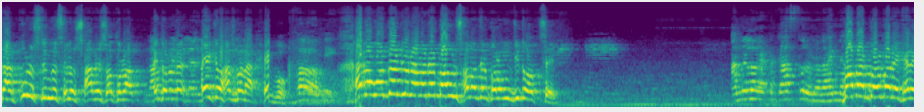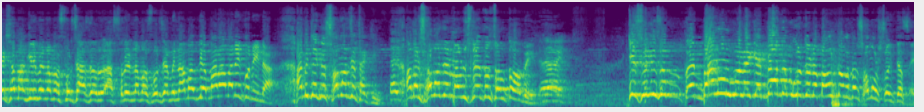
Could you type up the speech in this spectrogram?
তার পুরুষ লিঙ্গ ছিল সাড়ে সতেরো হাত। এই ধরনের এই কেউ হাসবে না। এই বল। হ্যাঁ। এবং ওদের জন্য আমাদের বাউল সমাজের কলঙ্কিত হচ্ছে আনেলার একটা কাজ করে না রাইন বাবার দরবার এখানে এসে মাগরিবের নামাজ পড়ছে আসরের নামাজ পড়ছে আমি নামাজ দিয়ে মারামারি করি না। আমি থেকে সমাজে থাকি। আমার সমাজের মানুষরা তো চলতে হবে। কিছু কিছু বানর বলে গিয়ে বেদমগুলোর জন্য বাউন্ড জগতের সমস্যা হইতেছে।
